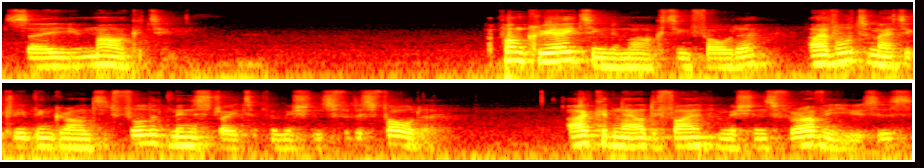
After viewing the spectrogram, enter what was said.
say, Marketing. Upon creating the Marketing folder, I've automatically been granted full administrator permissions for this folder. I can now define permissions for other users,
